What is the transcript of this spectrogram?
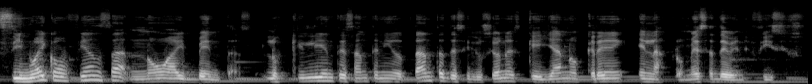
Si no hay confianza, no hay ventas. Los clientes han tenido tantas desilusiones que ya no creen en las promesas de beneficios.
